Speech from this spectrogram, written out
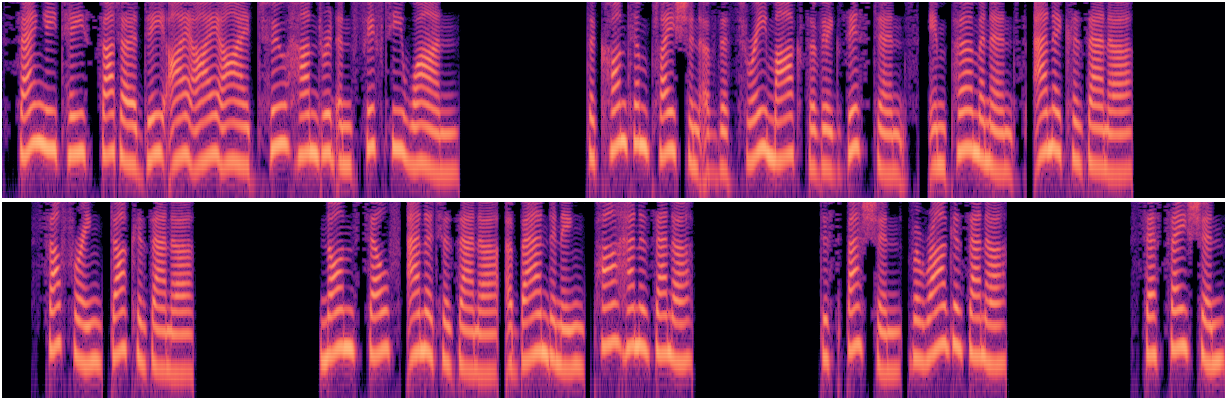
Sangiti Sutta Dii 251 the contemplation of the three marks of existence, impermanence suffering non-self abandoning dispassion cessation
